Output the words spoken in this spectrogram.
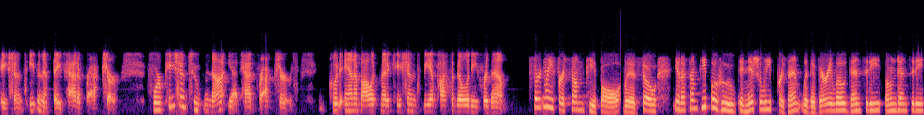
patients, even if they've had a fracture. For patients who've not yet had fractures, could anabolic medications be a possibility for them? Certainly for some people, Liz. So, you know, some people who initially present with a very low density, bone density,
